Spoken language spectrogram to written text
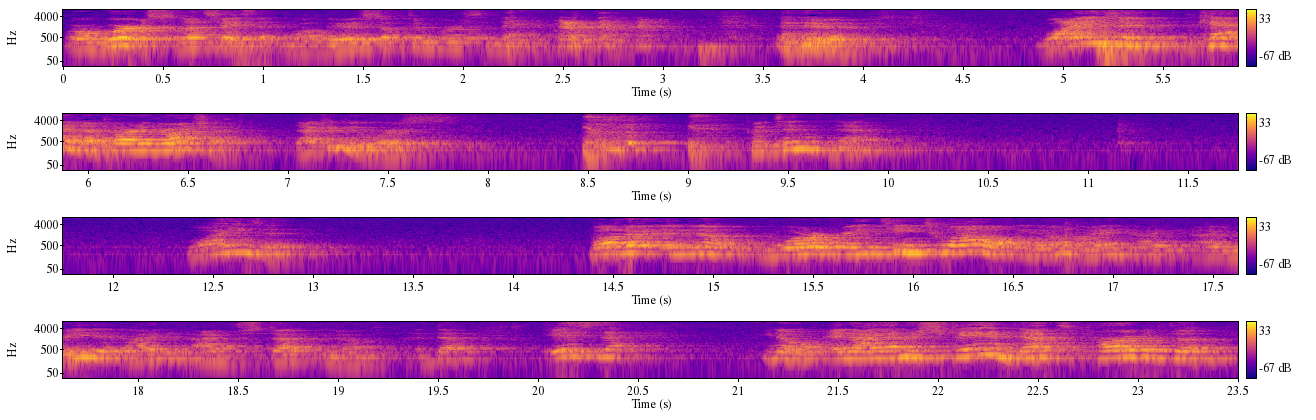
Or worse, let's say that, well, there is something worse than that. Why isn't Canada part of Russia? That could be worse. Putin, yeah? Why is it? Well, that, you know, War of 1812, you know, I, I, I read it, I, I've studied, you know, that, is that, you know, and I understand that's part of the,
